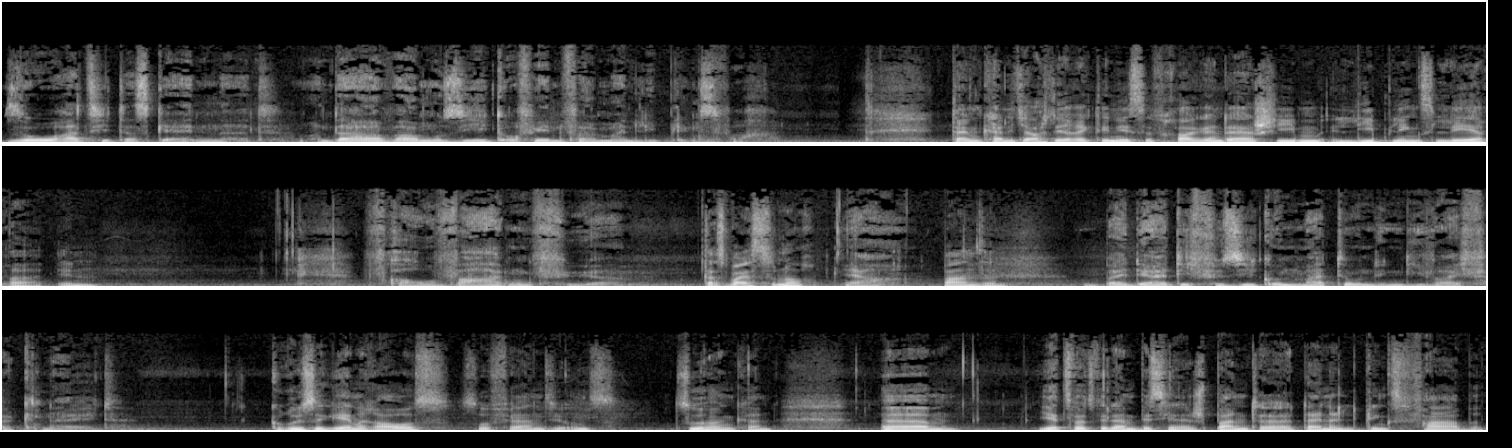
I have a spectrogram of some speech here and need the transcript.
So hat sich das geändert. Und da war Musik auf jeden Fall mein Lieblingsfach. Dann kann ich auch direkt die nächste Frage hinterher schieben. Lieblingslehrerin. Frau Wagenführ. Das weißt du noch? Ja. Wahnsinn. Bei der hatte ich Physik und Mathe und in die war ich verknallt. Grüße gehen raus, sofern sie uns zuhören kann. Ähm, jetzt wird es wieder ein bisschen entspannter. Deine Lieblingsfarbe.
